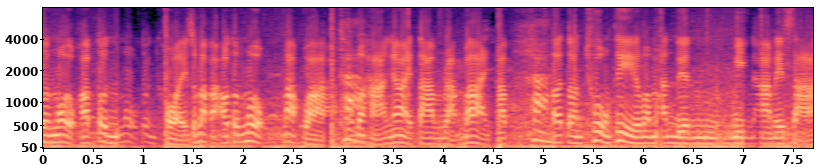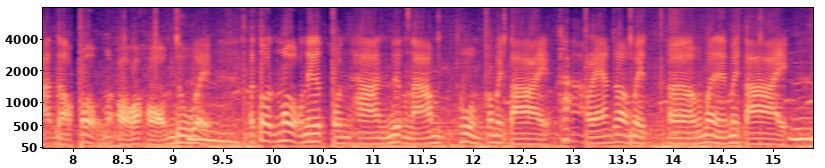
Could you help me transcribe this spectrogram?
ต้นโมกครับต้นโมกต้นข่อยสวนมัครเอาต้นโมกมากกว่าเพค่ะราะมาหาง่ายตามหลังบ้านครับค่ะแล้วตอนช่วงที่ประมาณเดือนมีนาเมษาดอกโมกมันออกก็หอมด้วยอืมแล้วต้นโมกนี่ก็ทนทานเรื่องน้ำท่วมก็ไม่ตายค่ะหน้าแรงก็ไม่เอ่อไม่ไม่ตายอืม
